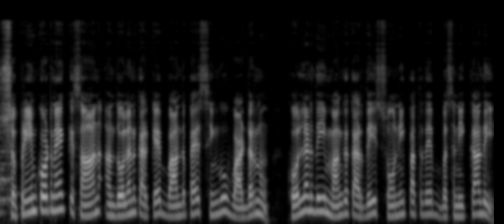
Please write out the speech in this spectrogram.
Supreme court ਨੇ ਕਿਸਾਨ ਅੰਦੋਲਨ ਕਰਕੇ ਬੰਦ ਪਏ ਸਿੰਘੂ ਬਾਰਡਰ ਨੂੰ ਖੋਲਣ ਦੀ ਮੰਗ ਕਰਦੀ ਸੋਨੀਪਤ ਦੇ ਵਸਨੀਕਾਂ ਦੀ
